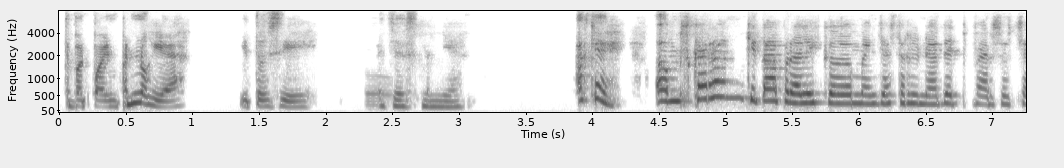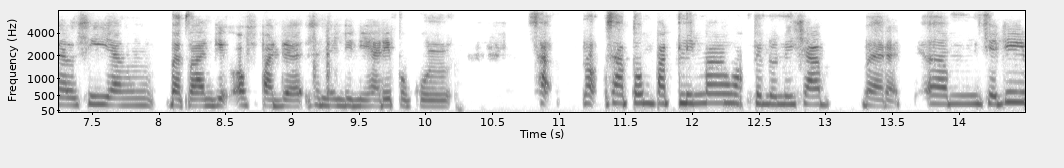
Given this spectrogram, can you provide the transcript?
dapat poin penuh ya. Itu sih oh. adjustmentnya. Oke, okay, um, sekarang kita beralih ke Manchester United versus Chelsea yang bakalan kick off pada Senin dini hari pukul 1.45 waktu Indonesia Barat. Um, jadi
